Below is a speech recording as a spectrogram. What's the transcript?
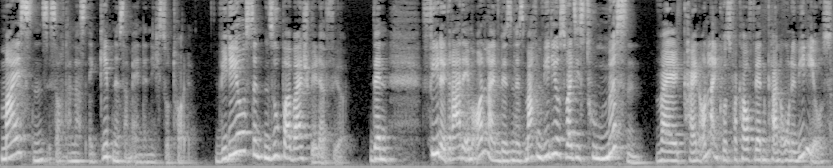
meistens ist auch dann das Ergebnis am Ende nicht so toll. Videos sind ein super Beispiel dafür. Denn viele, gerade im Online-Business, machen Videos, weil sie es tun müssen, weil kein Online-Kurs verkauft werden kann ohne Videos.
